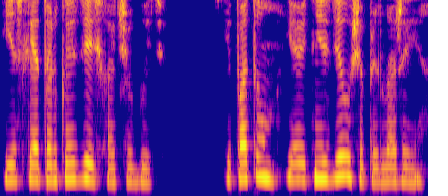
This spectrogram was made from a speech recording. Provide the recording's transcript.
«Если я только здесь хочу быть. И потом, я ведь не сделал еще предложение.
